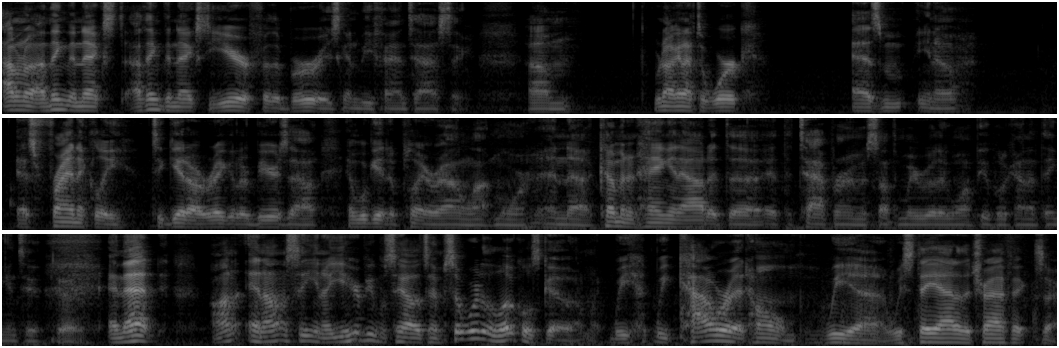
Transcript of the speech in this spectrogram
I don't know. I think the next. I think the next year for the brewery is going to be fantastic. Um, we're not going to have to work as you know as frantically to get our regular beers out, and we'll get to play around a lot more. And uh, coming and hanging out at the at the tap room is something we really want people to kind of think into. And that, on, and honestly, you know, you hear people say all the time, "So where do the locals go?" I'm like, we we cower at home. We uh, we stay out of the traffic. Sorry,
